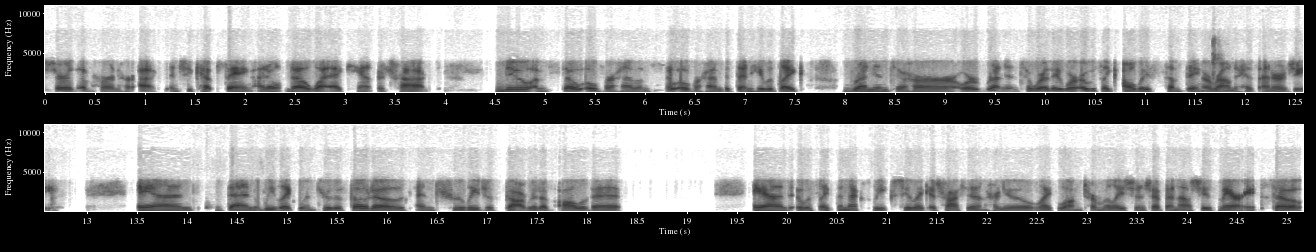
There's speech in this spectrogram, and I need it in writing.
pictures of her and her ex and she kept saying i don't know why i can't attract new i'm so over him i'm so over him but then he would like run into her or run into where they were it was like always something around his energy and then we like went through the photos and truly just got rid of all of it. And it was like the next week she like attracted in her new like long-term relationship and now she's married. So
